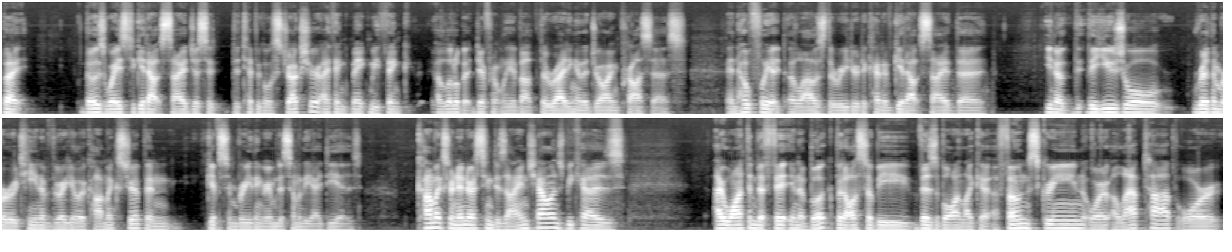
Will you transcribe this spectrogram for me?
But those ways to get outside just a, the typical structure, I think, make me think a little bit differently about the writing and the drawing process. And hopefully, it allows the reader to kind of get outside the, you know, the, the usual rhythm or routine of the regular comic strip and give some breathing room to some of the ideas. Comics are an interesting design challenge because I want them to fit in a book, but also be visible on like a, a phone screen or a laptop or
